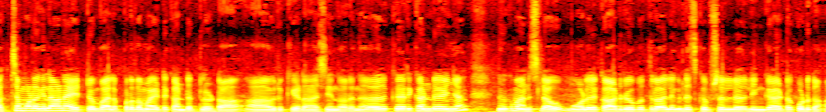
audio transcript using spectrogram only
പച്ചമുളകിലാണ് ഏറ്റവും ഫലപ്രദമായിട്ട് കണ്ടിട്ടുള്ളത് കേട്ടോ ആ- ഒരു കീടനാശിനി എന്ന് പറയുന്നത്. അത് കയറി കണ്ടു കഴിഞ്ഞാൽ നിങ്ങൾക്ക് മനസ്സിലാവും. മുകളിൽ കാർഡ് രൂപത്തിലോ അല്ലെങ്കിൽ ഡിസ്ക്രിപ്ഷനിലോ ലിങ്കായിട്ടോ കൊടുക്കാം.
